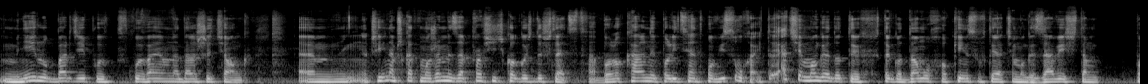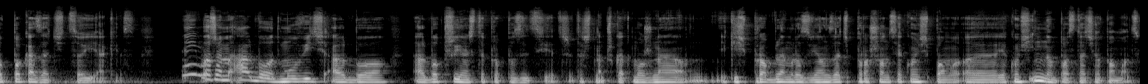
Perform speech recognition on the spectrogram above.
mniej lub bardziej wpływają na dalszy ciąg. Czyli na przykład możemy zaprosić kogoś do śledztwa, bo lokalny policjant mówi, słuchaj, to ja cię mogę do tych, tego domu Hawkinsów, to ja cię mogę zawieźć tam, po pokazać ci co i jak jest. No i możemy albo odmówić, albo, albo przyjąć te propozycje, czy też na przykład można jakiś problem rozwiązać, prosząc jakąś, e, jakąś inną postać o pomoc.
